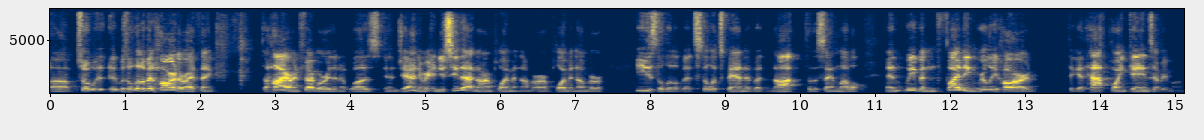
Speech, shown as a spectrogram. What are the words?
uh, so it, it was a little bit harder, I think, to hire in February than it was in January. And you see that in our employment number. Our employment number eased a little bit, still expanded, but not to the same level. And we've been fighting really hard to get half point gains every month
